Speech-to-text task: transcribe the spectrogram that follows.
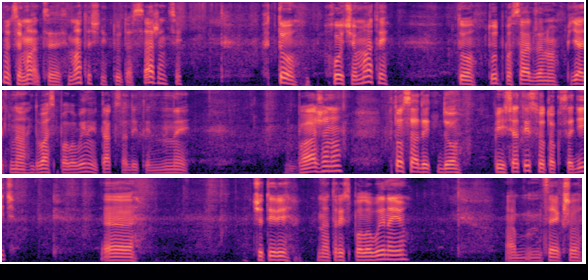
Ну, це, це маточник, тут саджанці. Хто хоче мати, то тут посаджено 5 на 2,5, так садити не бажано. Хто садить до 50 соток, садіть е, 4 на 3,5. А, Це якщо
